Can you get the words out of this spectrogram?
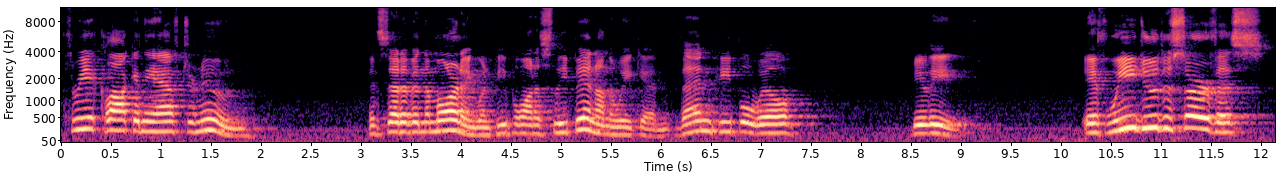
3 o'clock in the afternoon instead of in the morning when people want to sleep in on the weekend, then people will believe. If we do the service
